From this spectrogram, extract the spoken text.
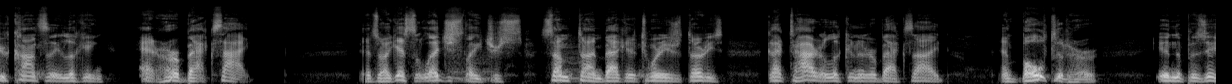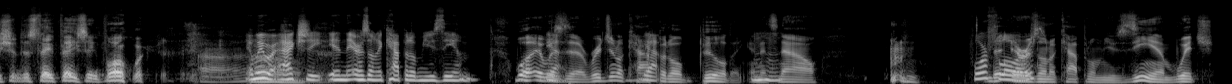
you're constantly looking at her backside. And so I guess the legislature, sometime back in the 20s or 30s, got tired of looking at her backside and bolted her in the position to stay facing forward. and we were actually in the Arizona Capitol Museum. Well, it was Yeah. the original Capitol building, and it's mm-hmm. now Four the floors. Arizona Capitol Museum, which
